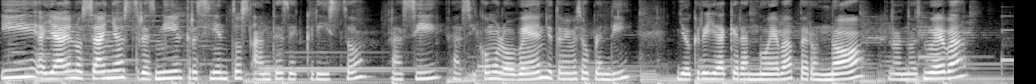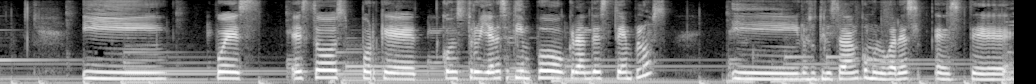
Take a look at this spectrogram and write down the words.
y allá en los años 3300 antes de Cristo, así, así como lo ven, yo también me sorprendí. Yo creía que era nueva, pero no, no, no es nueva. Y pues estos porque construían ese tiempo grandes templos y los utilizaban como lugares este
